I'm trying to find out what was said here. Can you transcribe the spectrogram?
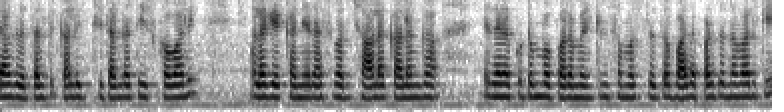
జాగ్రత్తలు ఖచ్చితంగా తీసుకోవాలి. అలాగే కన్యరాశి వారు చాలా కాలంగా ఏదైనా కుటుంబపరమైనటువంటి సమస్యతో బాధపడుతున్న వారికి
